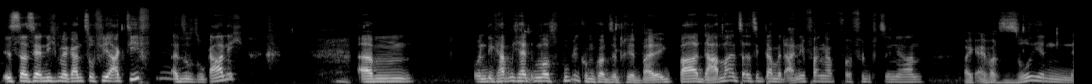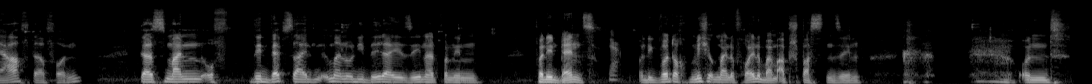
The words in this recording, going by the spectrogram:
ist das ja nicht mehr ganz so viel aktiv. Also so gar nicht. Ähm, und ich habe mich halt immer aufs Publikum konzentriert, weil ich war damals, als ich damit angefangen habe, vor 15 Jahren, war ich einfach so genervt davon, dass man auf den Webseiten immer nur die Bilder gesehen hat von den, von den Bands. Ja. Und ich wollte auch mich und meine Freunde beim Abspasten sehen. Und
